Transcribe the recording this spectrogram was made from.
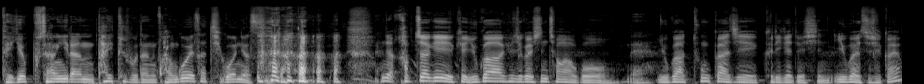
대기업 부장이라는 타이틀보다는 광고회사 직원이었습니다. 근데 갑자기 이렇게 육아휴직을 신청하고 네. 육아툰까지 그리게 되신 이유가 있으실까요?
